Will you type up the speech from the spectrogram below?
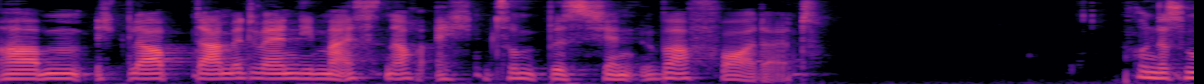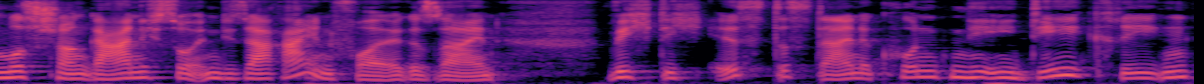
Ähm, ich glaube, damit werden die meisten auch echt so ein bisschen überfordert. Und es muss schon gar nicht so in dieser Reihenfolge sein. Wichtig ist, dass deine Kunden eine Idee kriegen,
